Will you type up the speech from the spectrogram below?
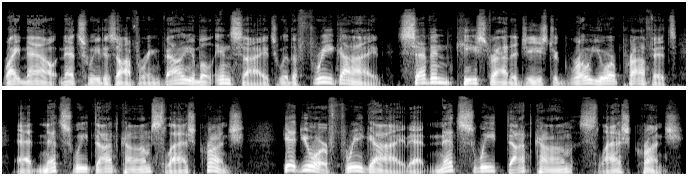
Right now, NetSuite is offering valuable insights with a free guide, seven key strategies to grow your profits at netsuite.com slash crunch. Get your free guide at netsuite.com slash crunch.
